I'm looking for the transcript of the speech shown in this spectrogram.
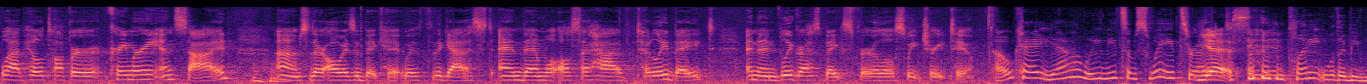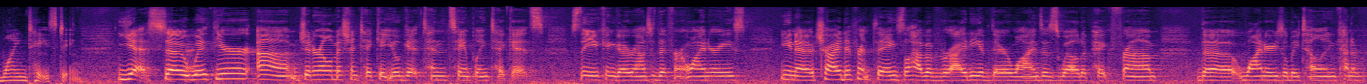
we'll have Hilltopper Creamery inside. Mm-hmm. Um, so they're always a big hit with the guest. And then we'll also have Totally Baked and then Bluegrass Bakes for a little sweet treat too. Okay, yeah, we need some sweets, right? Yes. and then plenty. Will there be wine tasting? Yes, so with your um, general admission ticket, you'll get 10 sampling tickets. So that you can go around to different wineries, you know, try different things. They'll have a variety of their wines as well to pick from. The wineries will be telling kind of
